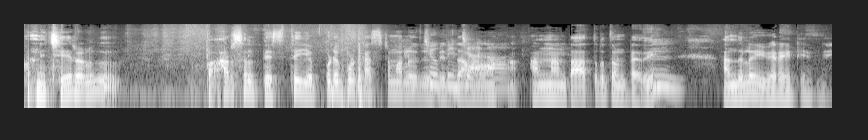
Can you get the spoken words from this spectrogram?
కొన్ని చీరలు పార్సల్ తెస్తే ఎప్పుడెప్పుడు కస్టమర్లకు చూపిద్దామా? అన్నంత ఆతృత ఉంటుంది. అందులో ఈ వెరైటీ అండి.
